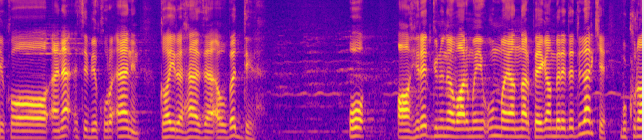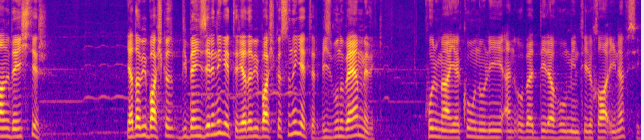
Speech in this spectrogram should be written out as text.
لِقَاءَ نَأْتِ بِقُرْآنٍ غَيْرَ هَذَا اَوْ بَدِّلْ O ahiret gününe varmayı ummayanlar peygambere dediler ki bu Kur'an'ı değiştir. Ya da bir başka bir benzerini getir ya da bir başkasını getir. Biz bunu beğenmedik. Kul ma yekunu li en ubeddilehu min tilqa'i nefsi.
